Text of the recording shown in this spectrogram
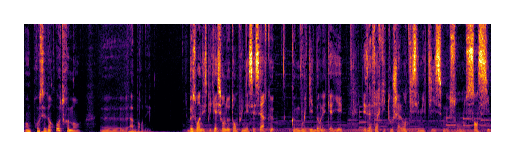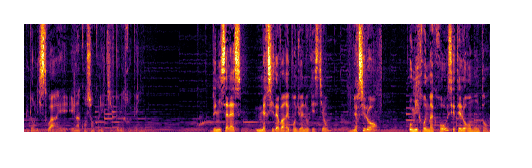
en procédant autrement, euh, aborder. Besoin d'explications d'autant plus nécessaire que, comme vous le dites dans les cahiers, les affaires qui touchent à l'antisémitisme sont sensibles dans l'histoire et, et l'inconscient collectif de notre pays. Denis Salas, merci d'avoir répondu à nos questions. Merci Laurent. Au micro de Macro, c'était Laurent Montant.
